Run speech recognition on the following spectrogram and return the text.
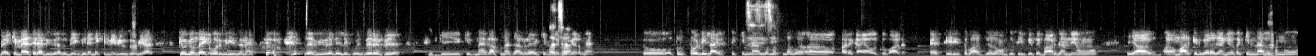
ਬੈ ਕੇ ਮੈਂ ਤੇਰਾ ਵੀ ਵੀਰਾ ਤਾਂ ਦੇਖਦੀ ਰਹਿੰਦੇ ਕਿੰਨੇ ਵਿਊਜ਼ ਹੋ ਗਿਆ ਕਿਉਂਕਿ ਉਹਦਾ ਇੱਕ ਹੋਰ ਵੀ ਰੀਜ਼ਨ ਹੈ। ਰਵੀ ਵੀਰਾ ਡੇਲੀ ਪੁੱਛਦੇ ਰਹਿੰਦੇ ਆ ਕਿ ਕਿੰਨਾ ਆਪਣਾ ਚੱਲ ਰਿਹਾ ਹੈ ਕਿੰਨਾ ਕੀ ਕਰਨਾ ਹੈ। ਤੋ ਤੋ ਤੁਹਾਡੀ ਲਾਈਫ 'ਚ ਕਿੰਨਾ ਕੁ ਮਤਲਬ ਫ਼ਰਕ ਆਇਆ ਉਸ ਤੋਂ ਬਾਅਦ ਇਸ ਸੀਰੀਜ਼ ਤੋਂ ਬਾਅਦ ਜਦੋਂ ਹੁਣ ਤੁਸੀਂ ਕਿਤੇ ਬਾਹਰ ਜਾਂਦੇ ਹੋ ਜਾਂ ਮਾਰਕੀਟ ਵਗੈਰਾ ਜਾਂਦੇ ਹੋ ਤਾਂ ਕਿੰਨਾ ਕੁ ਤੁਹਾਨੂੰ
